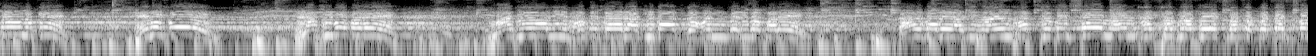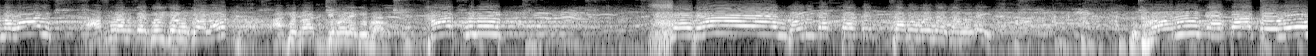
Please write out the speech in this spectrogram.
তেওঁলোক এনেকৈ ভকতৰ আশীৰ্বাদ গ্ৰহণ কৰিব পাৰে তাৰ বাবে আজি নয়ন সাক্ষ্য কৰিছে নয়ন সাক্ষ্য হোৱাটো একমাত্ৰ কৰ্তব্য নহয়। আপোনালোকে দুইজন দলক আশীৰ্বাদ দিব লাগিব। সাত মিনিট। ছেভেন। ঘড়ী কাটা যাব মই নাজানো দেই। ঘড়ী কাটা কলৈ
